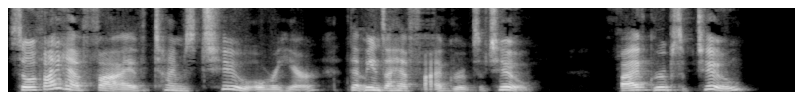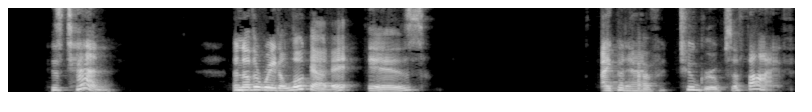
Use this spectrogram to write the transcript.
So if I have 5 times 2 over here, that means I have 5 groups of 2. 5 groups of 2 is 10. Another way to look at it is I could have two groups of five.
